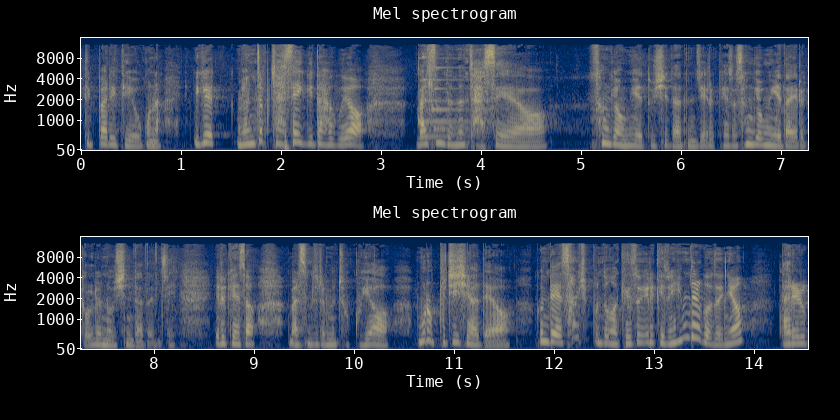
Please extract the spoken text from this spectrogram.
뒷발이 뒤에 오거나. 이게 면접 자세이기도 하고요. 말씀 듣는 자세예요. 성경 위에 두시다든지, 이렇게 해서 성경 위에다 이렇게 올려놓으신다든지, 이렇게 해서 말씀 들으면 좋고요. 무릎 붙이셔야 돼요. 근데 30분 동안 계속 이렇게 좀 힘들거든요. 다리를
